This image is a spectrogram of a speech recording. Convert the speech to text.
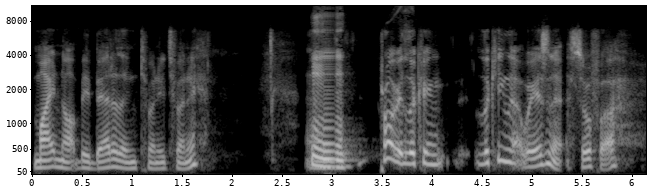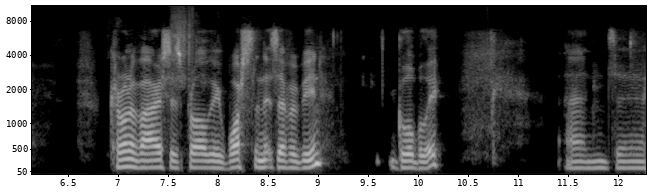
might not be better than 2020. Mm. Probably looking looking that way, isn't it? So far, coronavirus is probably worse than it's ever been globally and uh,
